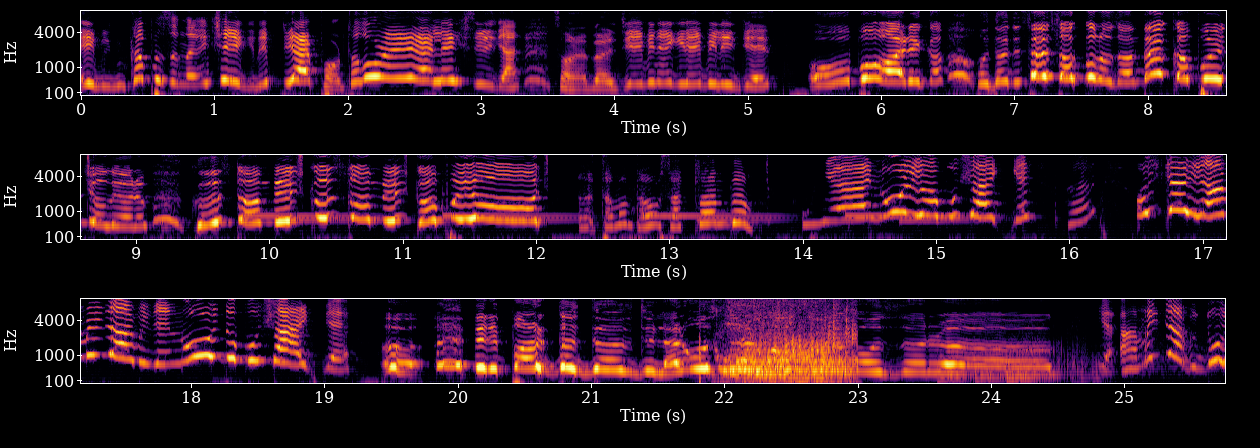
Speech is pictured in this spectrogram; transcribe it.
Evin kapısından içeri girip diğer portalı oraya yerleştireceksin. Sonra böylece evine girebileceğiz. Oo bu harika. Hadi hadi sen saklan o zaman ben kapıyı çalıyorum. Kız tombiş kız tombiş kapıyı aç. Tamam tamam saklandım. Ya ne oluyor bu saatte? Ha? Hoş geldin Ahmet abi de ne oldu bu? Aa, Beni parkta dövdüler. Osuruk osuruk osuruk. Dur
